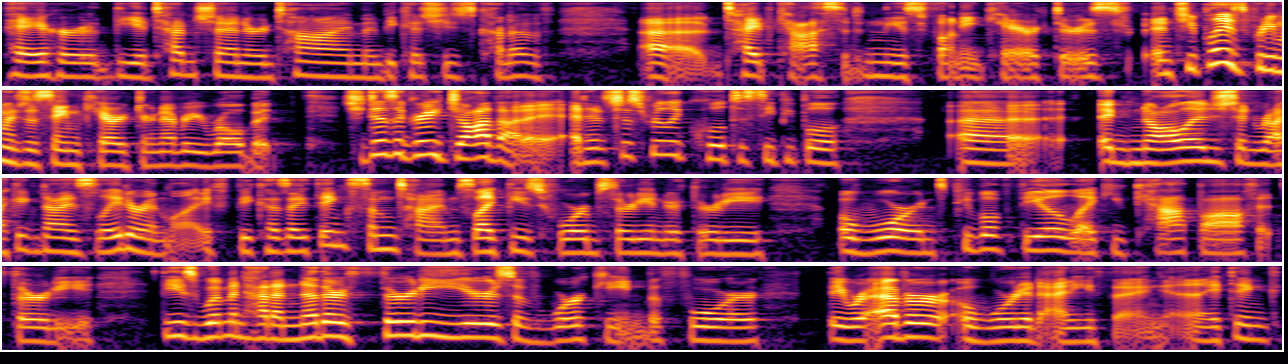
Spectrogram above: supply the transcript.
pay her the attention or time and because she's kind of uh, typecasted in these funny characters. And she plays pretty much the same character in every role but she does a great job at it. And it's just really cool to see people uh, acknowledged and recognized later in life because i think sometimes like these forbes 30 under 30 awards people feel like you cap off at 30 these women had another 30 years of working before they were ever awarded anything. And i think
